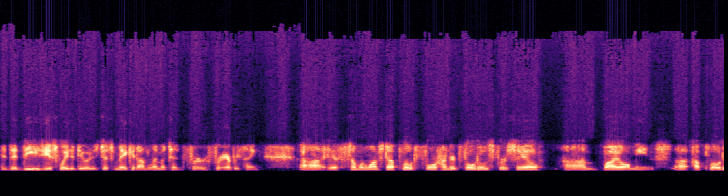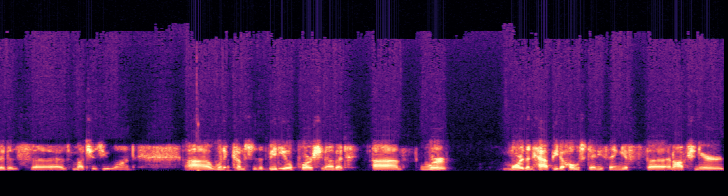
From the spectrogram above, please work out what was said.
the, the, easiest way to do it is just make it unlimited for for everything. Uh, if someone wants to upload 400 photos for sale, um, by all means, uh, upload it as uh, as much as you want. Uh, when it comes to the video portion of it, uh, we're more than happy to host anything if uh, an auctioneer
